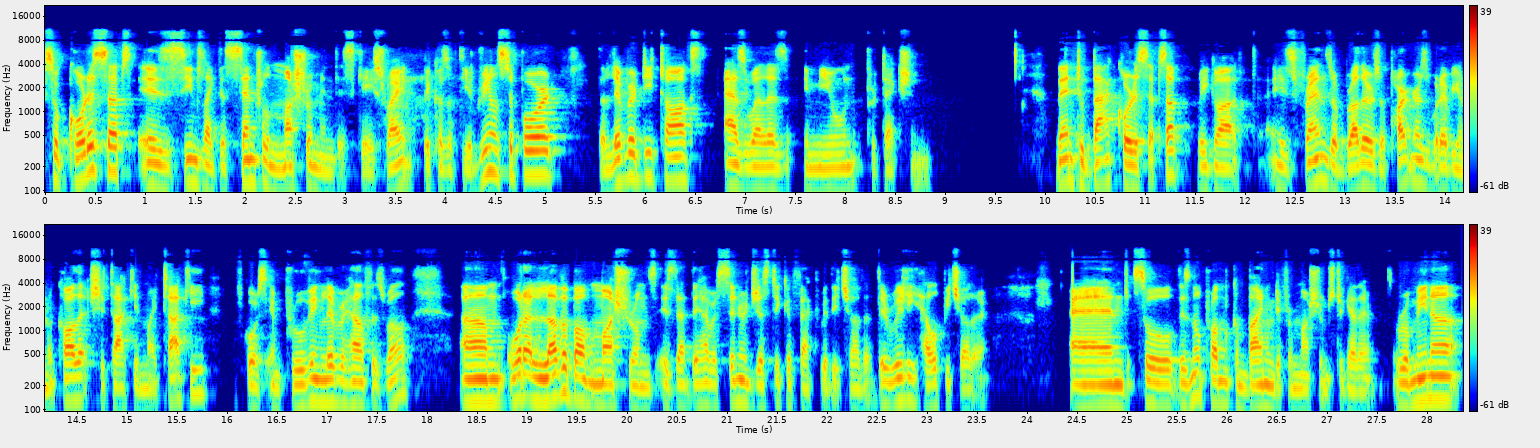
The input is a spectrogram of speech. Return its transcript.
So cordyceps is seems like the central mushroom in this case, right? Because of the adrenal support, the liver detox, as well as immune protection. Then to back cordyceps up, we got his friends or brothers or partners, whatever you want to call it, shiitake and maitake, of course, improving liver health as well. Um, what I love about mushrooms is that they have a synergistic effect with each other. They really help each other. And so there's no problem combining different mushrooms together. Romina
